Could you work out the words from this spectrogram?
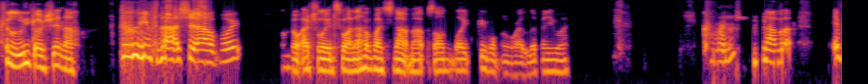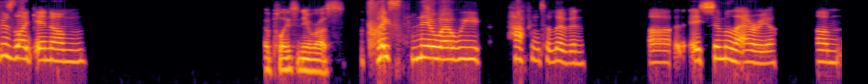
It's gonna leak our shit now. Leave that shit out, boy. Oh, No, actually, it's fine. I have my snap maps on. Like people know where I live anyway. Cringe. no, but if it's like in um A place near us. a place near where we happen to live in, uh, a similar area, um,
